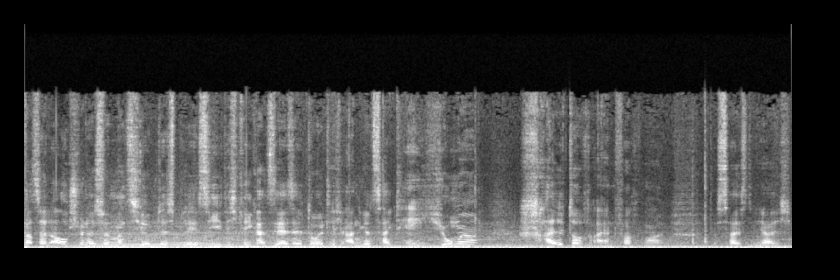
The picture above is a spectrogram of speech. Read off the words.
was halt auch schön ist, wenn man es hier im Display sieht, ich kriege halt sehr, sehr deutlich angezeigt, hey Junge, schalt doch einfach mal. Das heißt, ja, ich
